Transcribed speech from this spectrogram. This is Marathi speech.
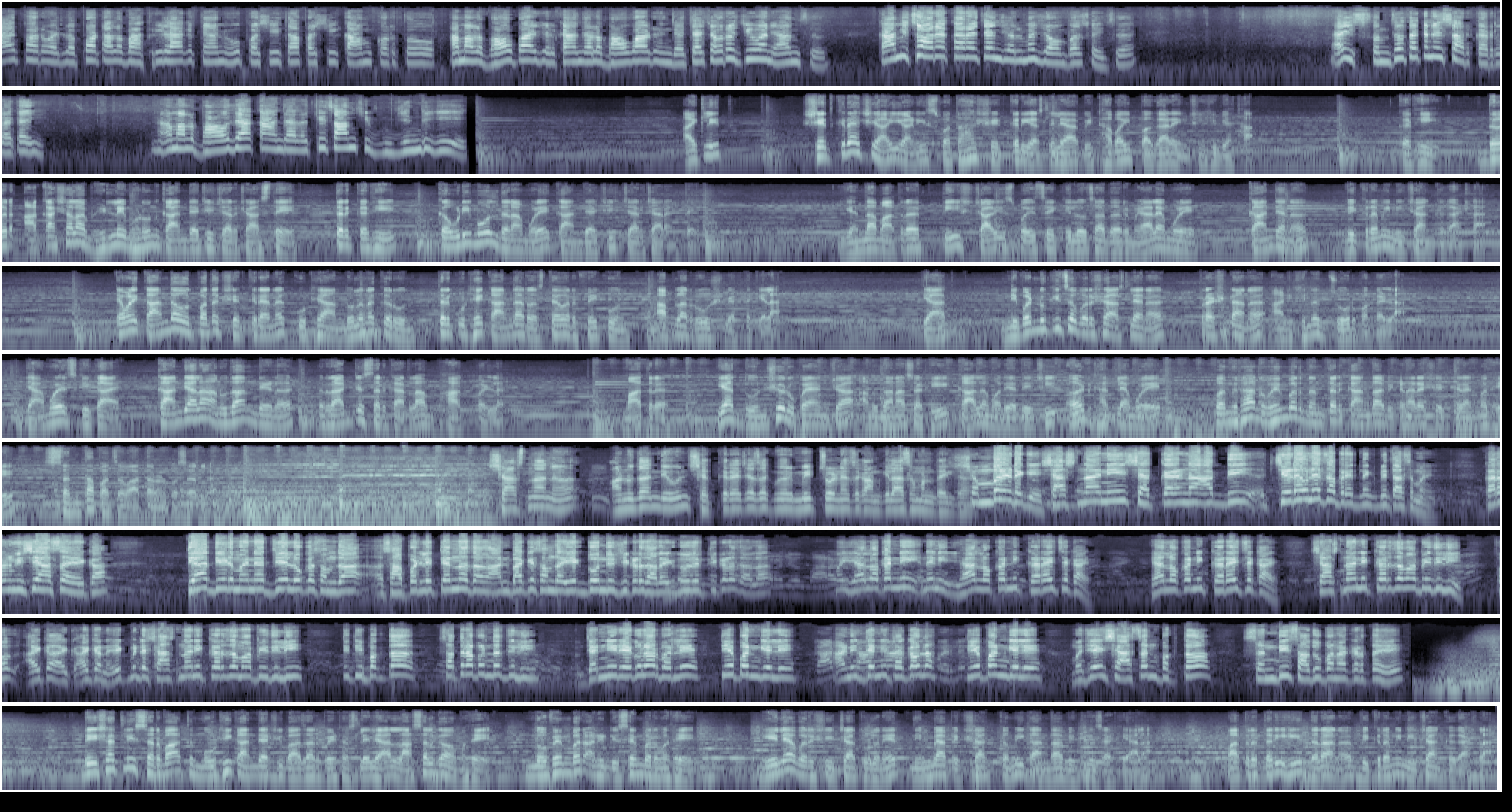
काय परवडलं? पोटाला भाकरी लागते आम्ही उपाशी तापाशी काम करतो. आम्हाला भाव पाहिजे कांद्याला भाव वाढून द्या. त्याच्यावर जीवन आहे आमचं. का आम्ही चोऱ्या करायच्या आणि जेलमध्ये जाऊन बसायचं? काही समजत का नाही सरकारला काही? आम्हाला भाव द्या कांद्याला तीच आमची जिंदगी आहे. ऐकलीत? शेतकऱ्याची आई आणि स्वतः शेतकरी असलेल्या विठाबाई पगार यांची ही व्यथा. कधी? दर आकाशाला भिडले म्हणून कांद्याची चर्चा असते तर कधी कवडीमोल दरामुळे कांद्याची चर्चा रंगते. यंदा मात्र तीस चाळीस पैसे किलोचा दर मिळाल्यामुळे कांद्यानं विक्रमी निचांक गाठला. त्यामुळे कांदा उत्पादक शेतकऱ्यानं कुठे आंदोलनं करून तर कुठे कांदा रस्त्यावर फेकून आपला रोष व्यक्त केला. त्यात निवडणुकीचं वर्ष असल्यानं प्रश्नानं आणखीनच जोर पकडला. त्यामुळेच की काय कांद्याला अनुदान देणं राज्य सरकारला भाग पडलं. मात्र या दोनशे रुपयांच्या अनुदानासाठी कालमर्यादेची अट घातल्यामुळे पंधरा नोव्हेंबर नंतर कांदा विकणाऱ्या शेतकऱ्यांमध्ये संतापाचं वातावरण पसरलं. शासनानं अनुदान देऊन शेतकऱ्याच्या जखमीवर मीठ चोळण्याचं काम केलं असं म्हणता येईल का? शंभर टक्के. शासनाने शेतकऱ्यांना अगदी चिडवण्याचा प्रयत्न मी असं म्हणेल. कारण विषय असा आहे का त्या दीड महिन्यात जे लोक समजा सापडले त्यांना झालं आणि बाकी समजा एक दोन दिवस इकडे झालं एक दोन दिवस तिकडे झाला. मग ह्या लोकांनी नाही नाही ह्या लोकांनी करायचं काय? ह्या लोकांनी करायचं काय? शासनाने कर्जमाफी दिली. फक्त ऐका ऐका ऐका ना. एक मिनिट. शासनाने कर्जमाफी दिली ती ती फक्त सतरा पर्यंत दिली. ज्यांनी रेग्युलर भरले ते पण गेले. आणि ज्यांनी थकवलं ते पण गेले. म्हणजे शासन फक्त संधी साधूपणा करतंय. देशातली सर्वात मोठी कांद्याची बाजारपेठ असलेल्या लासलगावमध्ये नोव्हेंबर आणि डिसेंबरमध्ये गेल्या वर्षीच्या तुलनेत निम्म्यापेक्षा कमी कांदा विक्रीसाठी आला. मात्र तरीही दरानं विक्रमी निचांक गाठला.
